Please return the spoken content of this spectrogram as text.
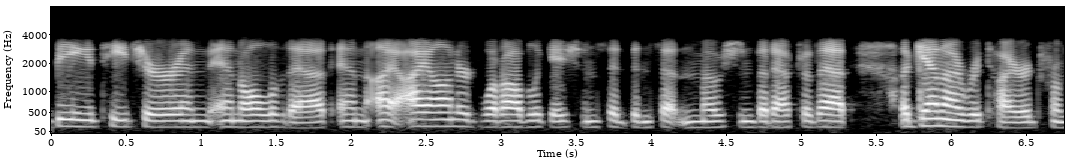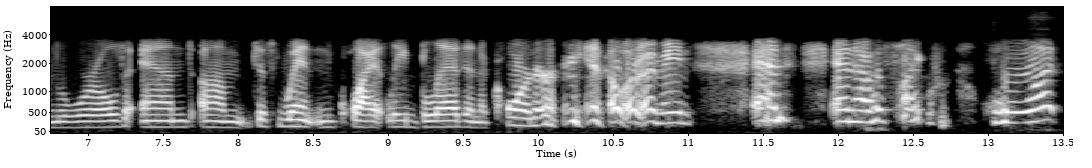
being a teacher and and all of that, and I, I honored what obligations had been set in motion. But after that, again, I retired from the world and um just went and quietly bled in a corner. You know what I mean? And and I was like, what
